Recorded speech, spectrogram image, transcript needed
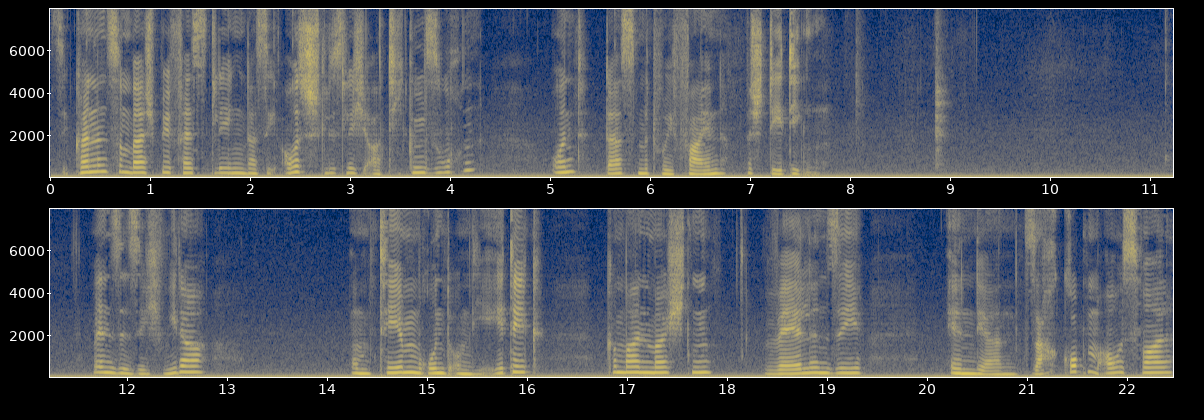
Sie können zum Beispiel festlegen, dass Sie ausschließlich Artikel suchen und das mit Refine bestätigen. Wenn Sie sich wieder um Themen rund um die Ethik kümmern möchten, wählen Sie in der Sachgruppenauswahl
